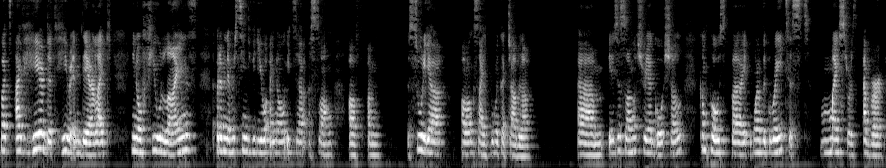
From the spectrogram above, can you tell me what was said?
but I've heard it here and there, like, you know, few lines, but I've never seen the video. I know it's a, a song of um, Suriya alongside Bhumika Chawla. Um, it is a song of Shreya Ghoshal composed by one of the greatest maestros ever,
